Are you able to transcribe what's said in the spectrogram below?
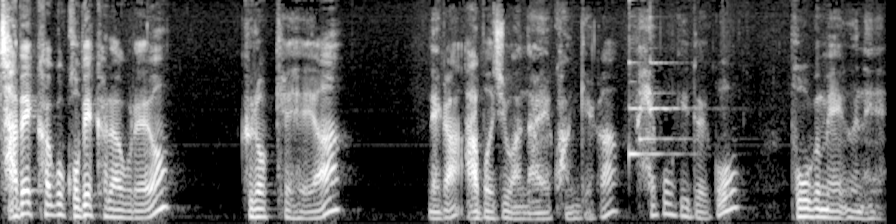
자백하고 고백하라고 그래요? 그렇게 해야 내가 아버지와 나의 관계가 회복이 되고 복음의 은혜,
